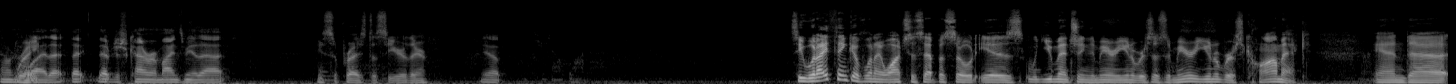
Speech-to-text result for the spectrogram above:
I don't know Right. why that, that that just kind of reminds me of that. He's surprised to see her there. Yep. See, what I think of when I watch this episode is when you mentioning the Mirror Universe is a Mirror Universe comic, and uh,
